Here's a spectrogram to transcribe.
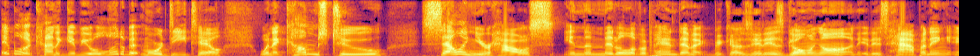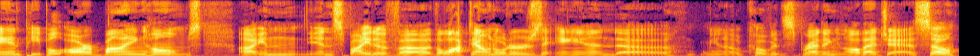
able to kind of give you a little bit more detail when it comes to selling your house in the middle of a pandemic because it is going on. It is happening, and people are buying homes uh, in in spite of uh, the lockdown orders and uh, you know COVID spreading and all that jazz. So.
